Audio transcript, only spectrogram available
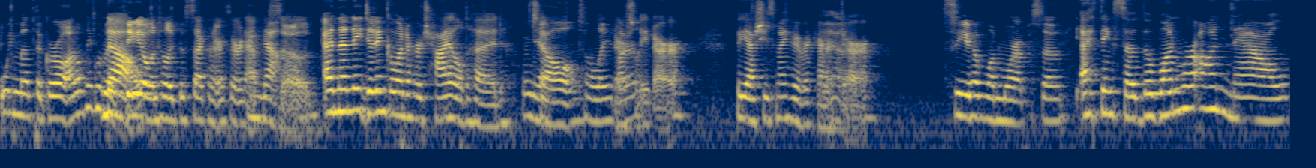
we, we met the girl. I don't think we met No. Theo until like the second or third no, episode. and then they didn't go into her childhood Yeah, till till later. much later. But yeah, she's my favorite character. So you have one more episode. I think so. The one we're on now,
